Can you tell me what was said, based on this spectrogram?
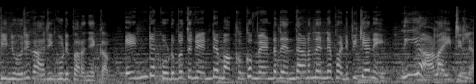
പിന്നെ ഒരു കാര്യം കൂടി പറഞ്ഞേക്കാം. എന്റെ കുടുംബത്തിനും എന്റെ മക്കൾക്കും വേണ്ടത് എന്താണെന്ന് എന്നെ പഠിപ്പിക്കാനേ നീ ആളായിട്ടില്ല.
